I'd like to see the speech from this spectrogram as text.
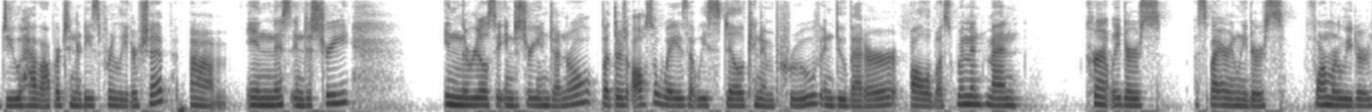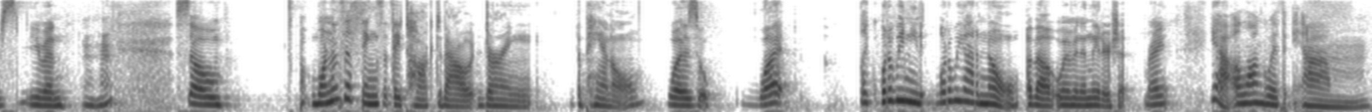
do have opportunities for leadership um, in this industry, in the real estate industry in general. But there's also ways that we still can improve and do better, all of us women, men, current leaders, aspiring leaders, former leaders, even. Mm-hmm. So, one of the things that they talked about during the panel was what like what do we need what do we got to know about women in leadership right yeah along with um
